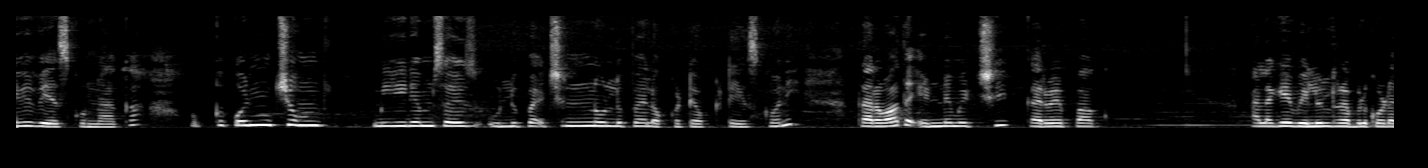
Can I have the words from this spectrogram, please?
ఇవి వేసుకున్నాక ఒక్క కొంచెం మీడియం సైజ్ ఉల్లిపాయ చిన్న ఉల్లిపాయలు ఒక్కటే ఒక్కటి వేసుకొని తర్వాత ఎండుమిర్చి కరివేపాకు అలాగే వెల్లుల్లి రబ్బలు కూడా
